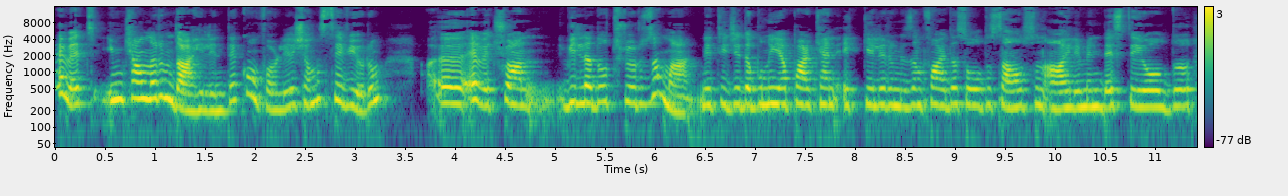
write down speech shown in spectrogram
Evet, imkanlarım dahilinde konforlu yaşamı seviyorum. Ee, evet şu an villada oturuyoruz ama neticede bunu yaparken ek gelirimizin faydası oldu sağ olsun ailemin desteği oldu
